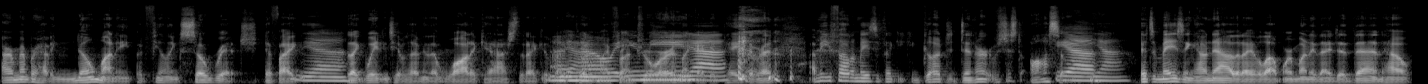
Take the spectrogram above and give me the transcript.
I remember having no money but feeling so rich if I Yeah. like waiting tables having that wad of cash that I could like I put in my front you drawer and like yeah. I could pay the rent. I mean, you felt amazing. Like you could go out to dinner. It was just awesome. Yeah. Yeah. It's amazing how now that I have a lot more money than I did then, how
